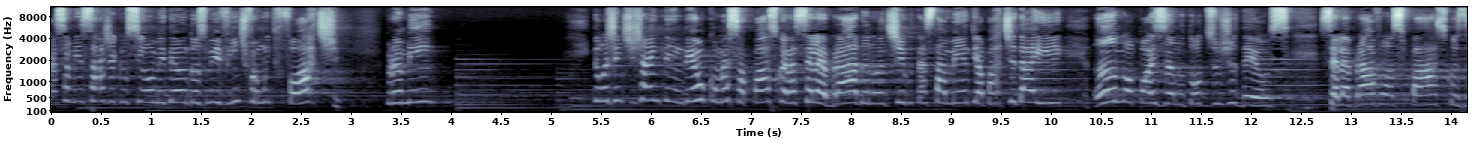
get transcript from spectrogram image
Essa mensagem que o Senhor me deu em 2020 foi muito forte para mim. Então a gente já entendeu como essa Páscoa era celebrada no Antigo Testamento e a partir daí, ano após ano, todos os judeus celebravam as Páscoas,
